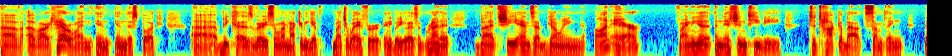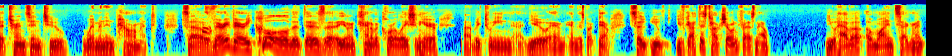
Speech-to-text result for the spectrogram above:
of of our heroine in in this book. Uh, because very similar, I'm not going to give much away for anybody who hasn't read it, but she ends up going on air, finding a, a niche in TV to talk about something that turns into women empowerment. So oh. very, very cool that there's a, you know, kind of a correlation here uh, between uh, you and, and this book. Now, so you've, you've got this talk show in Fresno. You have a, a wine segment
